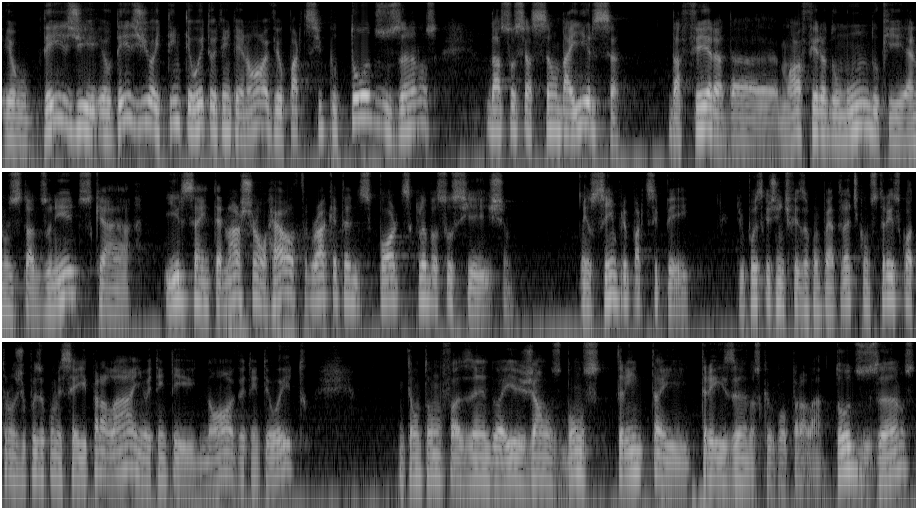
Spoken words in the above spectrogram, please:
eu desde, eu desde 88, 89, eu participo todos os anos da associação da IRSA, da feira, da maior feira do mundo, que é nos Estados Unidos, que é a IRSA International Health Racket and Sports Club Association. Eu sempre participei. Depois que a gente fez a Companhia Atlética, uns 3, 4 anos depois eu comecei a ir para lá, em 89, 88. Então estamos fazendo aí já uns bons 33 anos que eu vou para lá, todos os anos.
